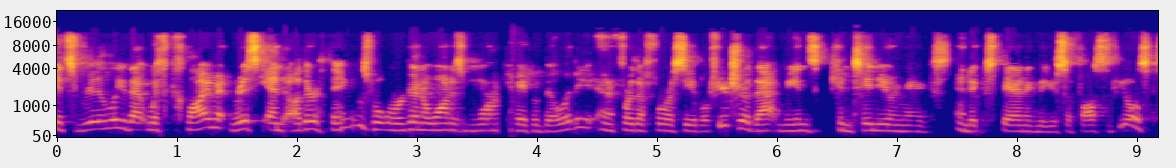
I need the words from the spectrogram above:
it's really that with climate risk and other things, what we're going to want is more capability. And for the foreseeable future, that means continuing and expanding the use of fossil fuels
